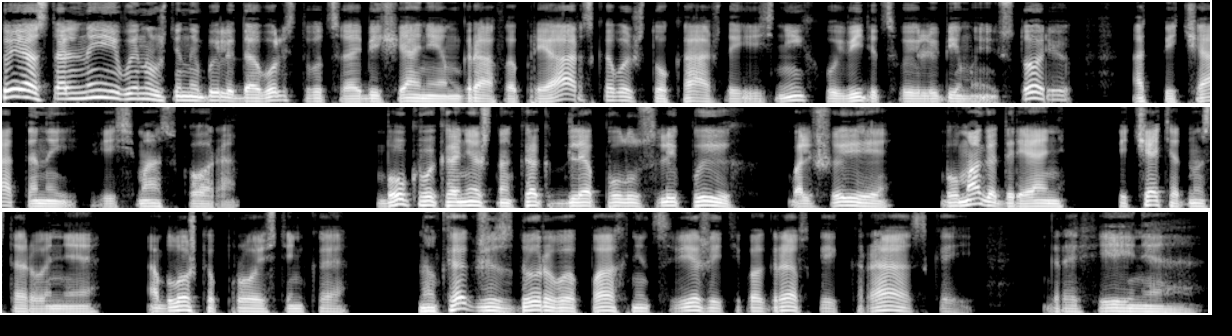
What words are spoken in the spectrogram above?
то и остальные вынуждены были довольствоваться обещанием графа Приарского, что каждый из них увидит свою любимую историю, отпечатанной весьма скоро. Буквы, конечно, как для полуслепых, большие, бумага дрянь, печать односторонняя, обложка простенькая. Но как же здорово пахнет свежей типографской краской, графиня.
